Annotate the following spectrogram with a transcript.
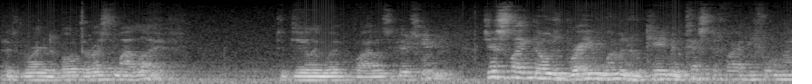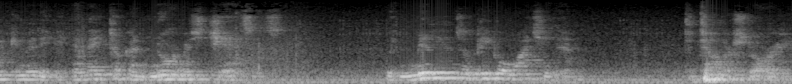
that's going to devote the rest of my life to dealing with violence against women. Just like those brave women who came and testified before my committee, and they took enormous chances with millions of people watching them to tell their story.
